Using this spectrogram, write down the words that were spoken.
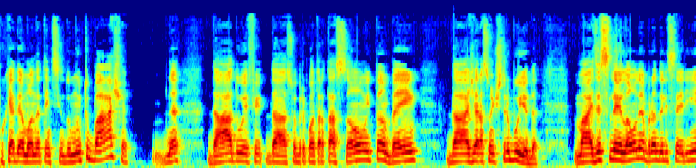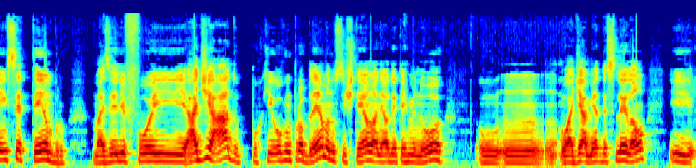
porque a demanda tem sido muito baixa, né, dado o efeito da sobrecontratação e também da geração distribuída. Mas esse leilão, lembrando, ele seria em setembro, mas ele foi adiado porque houve um problema no sistema, a ANEL determinou um, um, o adiamento desse leilão e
